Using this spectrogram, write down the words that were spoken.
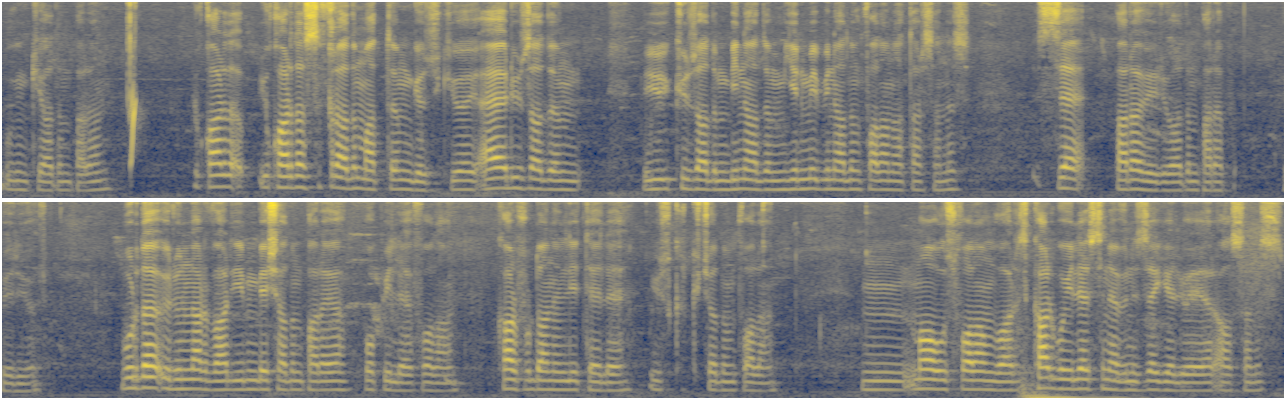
Bugünkü adım param. Yukarıda yukarıda sıfır adım attığım gözüküyor. Eğer 100 adım, 200 adım, 1000 adım, 20 bin adım falan atarsanız size para veriyor, adım para veriyor. Burada ürünler var. 25 adım paraya Popile falan. Carrefour'dan 50 TL, 143 adım falan. Hmm, mouse falan var. Kargo ile sizin evinize geliyor eğer alsanız.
